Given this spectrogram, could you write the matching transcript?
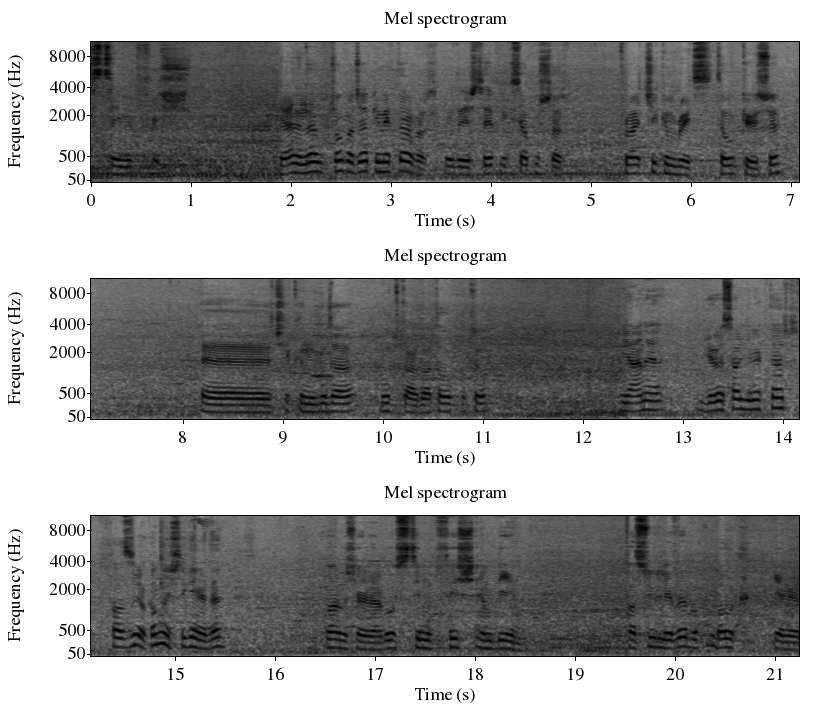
Steamed fish. Yani çok acayip yemekler var. Burada işte hep mix yapmışlar. Fried chicken breasts, tavuk göğsü. Ee, chicken, bu da but galiba, tavuk butu. Yani yöresel yemekler fazla yok ama işte gene de var bir şeyler. Bu steamed fish and bean. Fasulye ve balık yemeği.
